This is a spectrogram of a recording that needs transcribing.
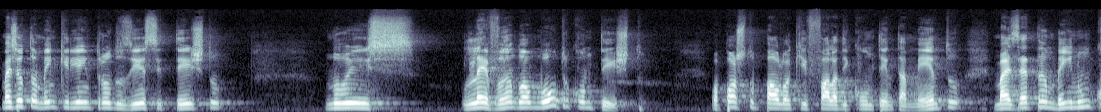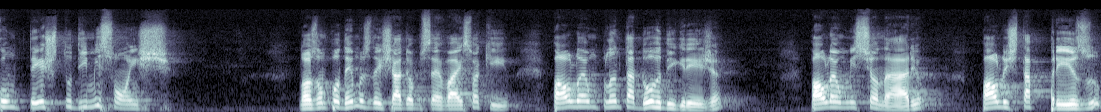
Mas eu também queria introduzir esse texto nos levando a um outro contexto. O apóstolo Paulo aqui fala de contentamento, mas é também num contexto de missões. Nós não podemos deixar de observar isso aqui. Paulo é um plantador de igreja, Paulo é um missionário, Paulo está preso,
